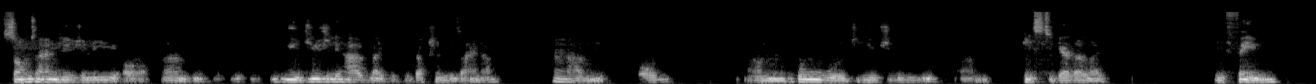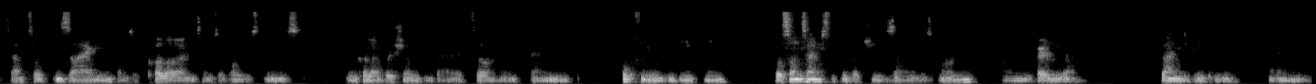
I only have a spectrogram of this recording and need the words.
sometimes usually or um, you'd usually have like a production designer mm. um, um, who would usually um, piece together like the theme in terms of design, in terms of color, in terms of all these things, in collaboration with the director and, and hopefully with the DP. But sometimes the production designer is on um, earlier than the and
